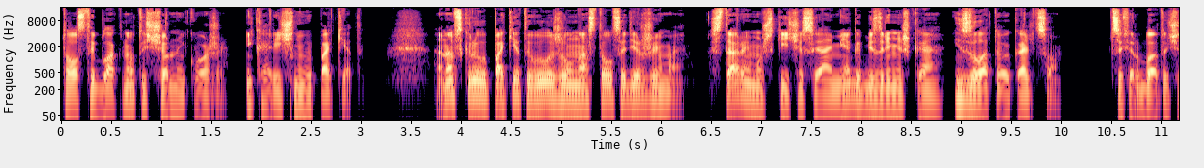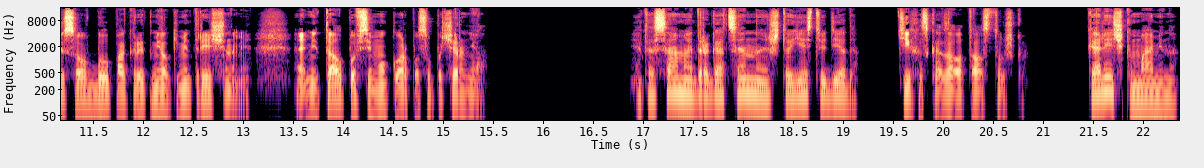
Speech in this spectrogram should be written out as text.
толстый блокнот из черной кожи и коричневый пакет. Она вскрыла пакет и выложила на стол содержимое. Старые мужские часы Омега без ремешка и золотое кольцо. Циферблат у часов был покрыт мелкими трещинами, а металл по всему корпусу почернел. «Это самое драгоценное, что есть у деда», — тихо сказала толстушка. «Колечко мамина.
